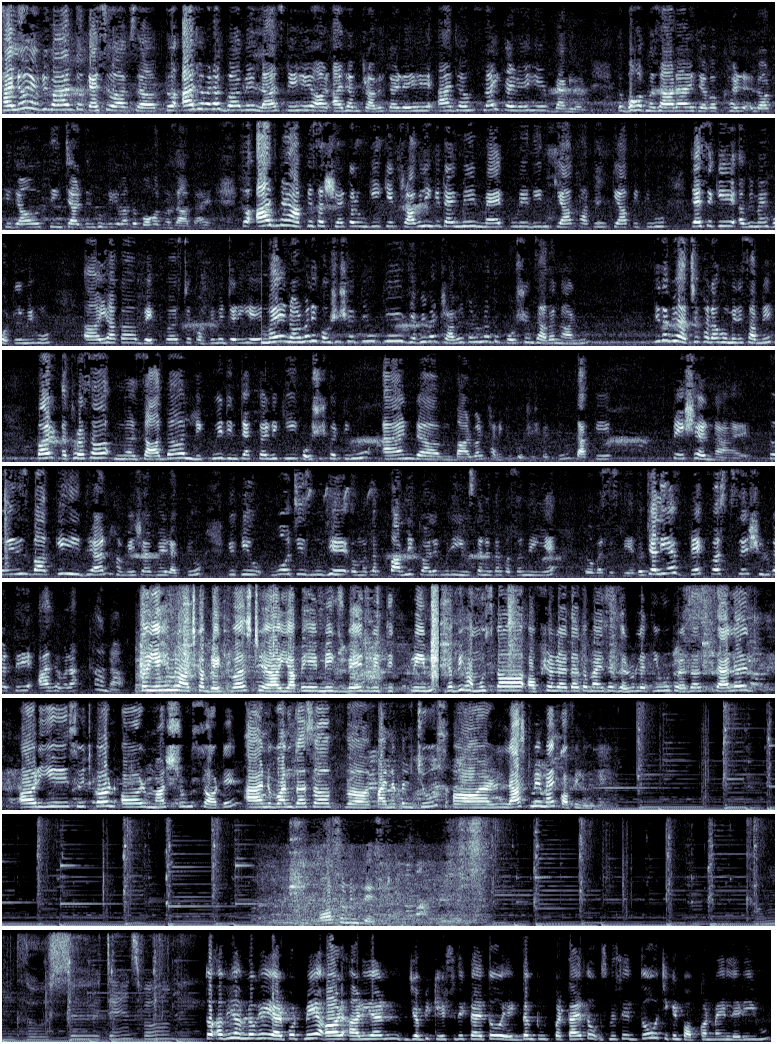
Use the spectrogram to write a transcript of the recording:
Hello everyone तो कैसे हो आप सब? तो आज हमारा गोवा में लास्ट डे है और आज हम ट्रैवल कर रहे हैं। आज हम फ्लाई कर रहे हैं बैंगलोर तो बहुत मज़ा आ रहा है, जब आप घर लौट के जाओ, तीन चार दिन घूमने के बाद तो बहुत मज़ा आता है। तो आज मैं आपके साथ शेयर करूँगी कि ट्रैवलिंग के टाइम में मैं पूरे दिन क्या खाती हूँ, क्या पीती हूँ। जैसे कि अभी मैं होटल में हूँ यहाँ का ब्रेकफास्ट कॉम्प्लीमेंटरी है। मैं नॉर्मली कोशिश करती हूँ कि जब भी मैं ट्रैवल करूँ ना तो पोर्शन ज़्यादा ना लूँ। जितना भी अच्छा खाना हो मेरे सामने। पर थोड़ा सा ज़्यादा लिक्विड इंटेक करने की कोशिश करती हूँ एंड बार बार खाने की कोशिश करती हूँ ताकि प्रेशर ना आए। तो इस बात की ध्यान हमेशा मैं रखती हूँ क्योंकि वो चीज़ मुझे मतलब पब्लिक टॉयलेट मुझे यूज़ करना इतना पसंद नहीं है तो बस इसलिए। तो चलिए ब्रेकफास्ट से शुरू करते हैं आज हमारा खाना। तो ये है मेरा आज का ब्रेकफास्ट यहाँ पे है मिक्स वेज विथ क्रीम जब भी हम उसका ऑप्शन रहता है तो मैं इसे ज़रूर लेती हूँ थोड़ा सा सैलड और ये स्वीट कॉर्न और mushroom sauté and one glass of pine juice और लास्ट में मैं कॉफ़ी लूँगी। Awesome in taste. तो अभी हम लोग हैं एयरपोर्ट में और आर्यन जब भी केफ देखता है तो एकदम टूट पड़ता है तो उसमें से दो चिकन पॉपकॉर्न मैं ले रही हूँ।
